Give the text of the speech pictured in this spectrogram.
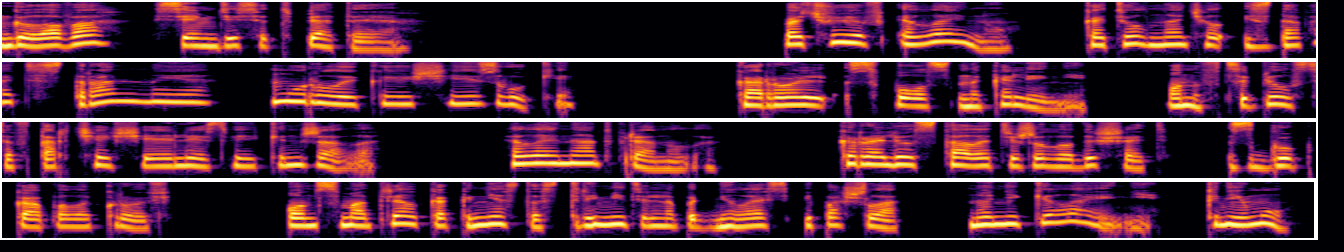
Глава 75. Почуяв Элайну, котел начал издавать странные мурлыкающие звуки. Король сполз на колени. Он вцепился в торчащее лезвие кинжала. Элайна отпрянула. Королю стало тяжело дышать. С губ капала кровь. Он смотрел, как Неста стремительно поднялась и пошла, но не к Элайне, к нему —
